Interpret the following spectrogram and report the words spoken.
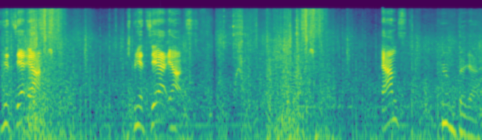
bin jetzt sehr ernst. Ich bin jetzt sehr ernst. Ernst? Hümbeler.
